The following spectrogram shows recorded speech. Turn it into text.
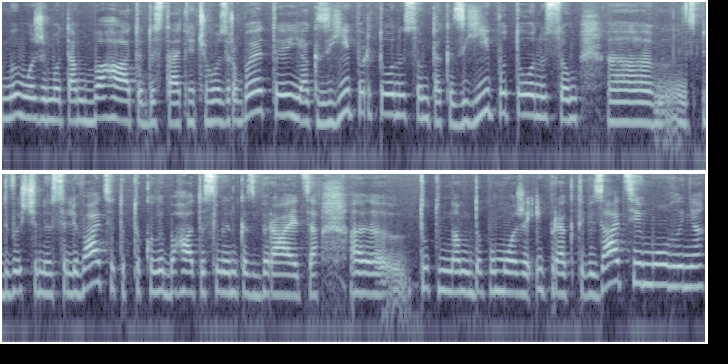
Ми можемо там багато достатньо чого зробити, як з гіпертонусом, так і з гіпотонусом, е, з підвищеною салівацією, тобто коли багато слинка збирається. Е, Тут нам допоможе і при активізації мовлення, е,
